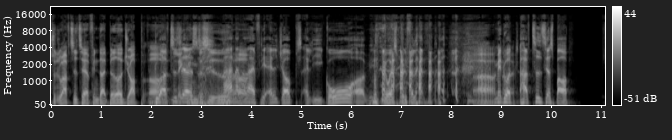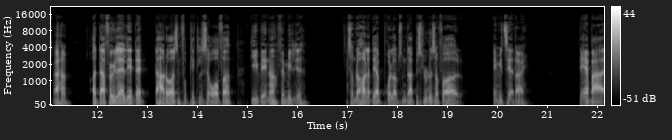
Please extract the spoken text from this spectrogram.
Så du har haft tid til at finde dig et bedre job og Du har haft tid til lægge at... penge til side? Nej, nej, nej, nej, fordi alle jobs er lige gode, og vi lever i spilforland. Ah, Men du nej. har haft tid til at spare op. Aha. Og der føler jeg lidt, at der har du også en forpligtelse over for de venner, familie, som der holder det her bryllup, som der har besluttet sig for at invitere dig. Det er bare,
